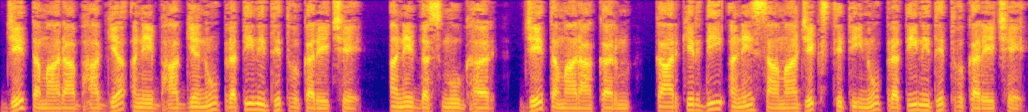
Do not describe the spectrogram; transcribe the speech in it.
જે તમારા ભાગ્ય અને ભાગ્યનું પ્રતિનિધિત્વ કરે છે, અને દસમું ઘર, જે તમારા કર્મ, કારકિર્દી અને સામાજિક સ્થિતિનું પ્રતિનિધિત્વ કરે છે.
